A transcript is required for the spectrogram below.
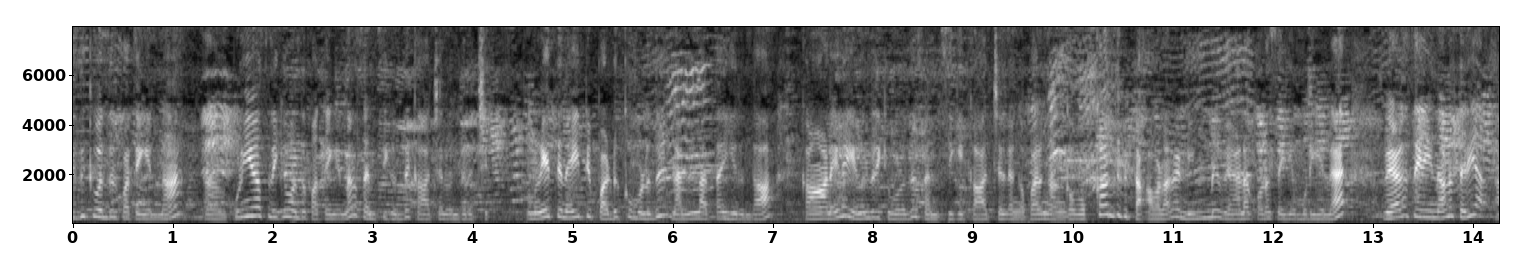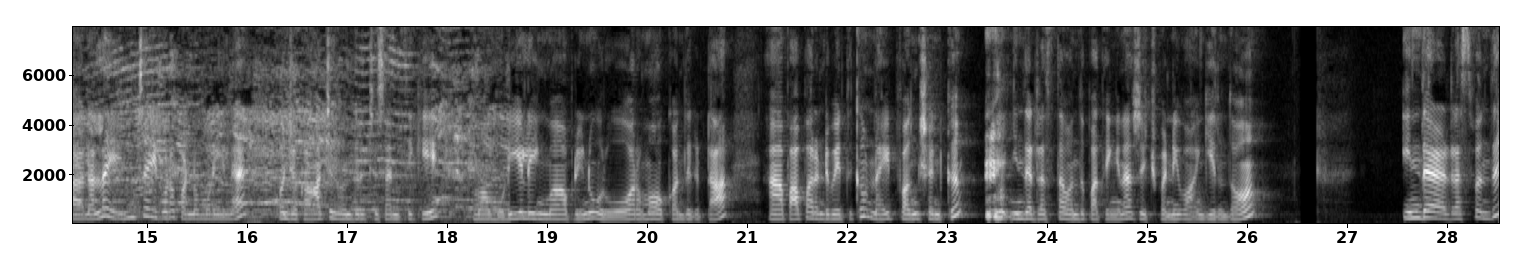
இதுக்கு வந்து பார்த்தீங்கன்னா குனியாசனைக்கும் வந்து பார்த்தீங்கன்னா சன்சிக்கு வந்து காய்ச்சல் வந்துருச்சு. நேற்று நைட்டு படுக்கும் பொழுது நல்லா தான் இருந்தா காலையில் எழுந்திரிக்கும் பொழுது சன்சிக்கு காய்ச்சல். அங்கே பாருங்கள் அங்கே உட்காந்துக்கிட்டா அவளால் நின்று வேலை கூட செய்ய முடியல. வேலை செய்யலினாலும் சரி நல்லா என்ஜாய் கூட பண்ண முடியல. கொஞ்சம் காய்ச்சல் வந்துருச்சு சன்சிக்கு. மா முடியலைங்கம்மா அப்படின்னு ஒரு ஓரமாக உட்காந்துக்கிட்டா பாப்பா ரெண்டு பேர்த்துக்கும் நைட் ஃபங்க்ஷனுக்கு இந்த ட்ரெஸ் தான் வந்து பார்த்தீங்கன்னா ஸ்டிச் பண்ணி வாங்கியிருந்தோம். இந்த ட்ரெஸ் வந்து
